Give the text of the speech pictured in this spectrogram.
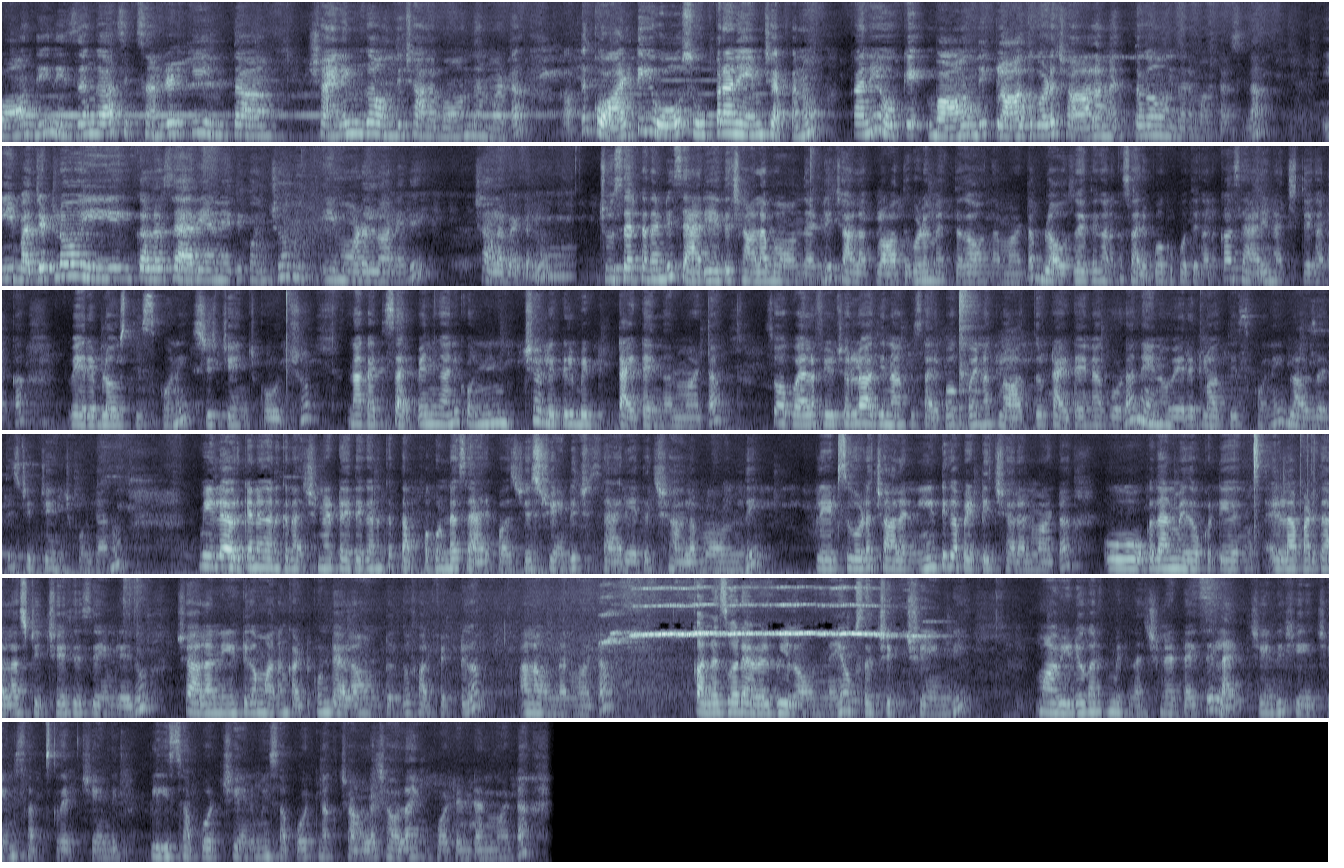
బాగుంది. నిజంగా సిక్స్ హండ్రెడ్కి ఇంత షైనింగ్గా ఉంది. చాలా బాగుంది అనమాట కాకపోతే క్వాలిటీ ఓ సూపర్ అని ఏం చెప్పను. కానీ ఓకే బాగుంది. క్లాత్ కూడా చాలా మెత్తగా ఉందన్నమాట అసలు. ఈ బడ్జెట్లో ఈ కలర్ శారీ అనేది కొంచెం ఈ మోడల్లో అనేది చాలా బెటరు. చూశారు కదండి శారీ అయితే చాలా బాగుందండి. చాలా క్లాత్ కూడా మెత్తగా ఉందన్నమాట. బ్లౌజ్ అయితే కనుక సరిపోకపోతే కనుక ఆ శారీ నచ్చితే కనుక వేరే బ్లౌజ్ తీసుకొని స్టిచ్ చేయించుకోవచ్చు. నాకైతే సరిపోయింది కానీ కొంచెం లిటిల్ బిట్ టైట్ అయిందనమాట సో ఒకవేళ ఫ్యూచర్లో అది నాకు సరిపోకపోయినా క్లాత్ టైట్ అయినా కూడా నేను వేరే క్లాత్ తీసుకొని బ్లౌజ్ అయితే స్టిచ్ చేయించుకుంటాను. మీలో ఎవరికైనా కనుక నచ్చినట్టయితే కనుక తప్పకుండా శారీ పర్చేస్ చేయండి. శారీ అయితే చాలా బాగుంది. ప్లేట్స్ కూడా చాలా నీట్గా పెట్టించారనమాట ఓ ఒకదాని మీద ఒకటి ఎలా పడితే అలా స్టిచ్ చేసేసి ఏం లేదు. చాలా నీట్గా మనం కట్టుకుంటే ఎలా ఉంటుందో పర్ఫెక్ట్గా అలా ఉందన్నమాట. కలర్స్ కూడా అవైలబుల్గా ఉన్నాయి. ఒకసారి చెక్ చేయండి. మా వీడియో కనుక మీకు నచ్చినట్టయితే లైక్ చేయండి షేర్ చేయండి సబ్స్క్రైబ్ చేయండి. ప్లీజ్ సపోర్ట్ చేయండి. మీ సపోర్ట్ నాకు చాలా చాలా ఇంపార్టెంట్ అనమాట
